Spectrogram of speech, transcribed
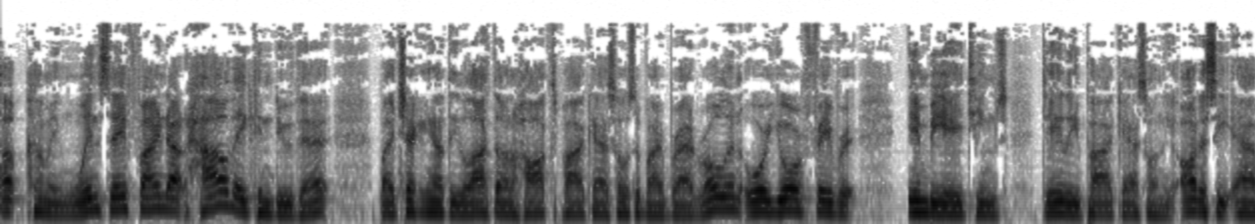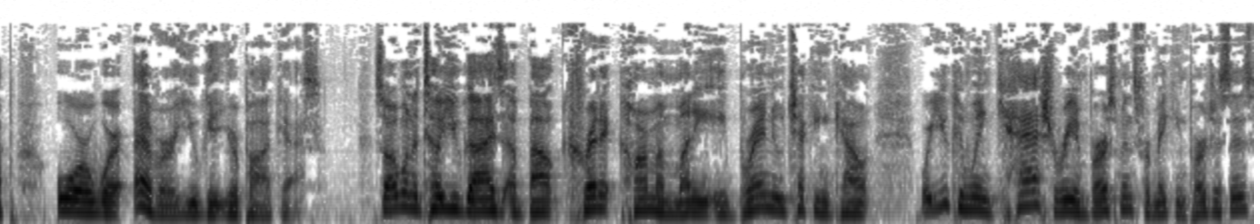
upcoming Wednesday. Find out how they can do that by checking out the Locked On Hawks podcast hosted by Brad Rowland or your favorite NBA team's daily podcast on the Odyssey app or wherever you get your podcasts. So I want to tell you guys about Credit Karma Money, a brand new checking account where you can win cash reimbursements for making purchases.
